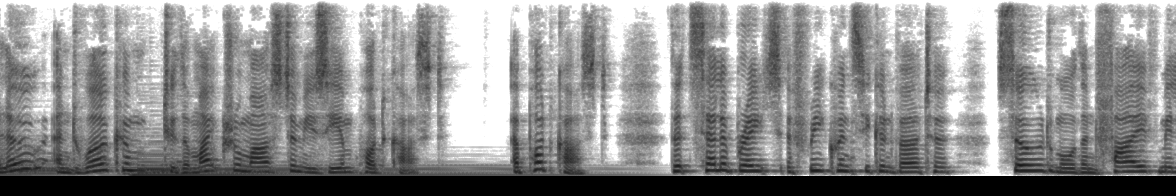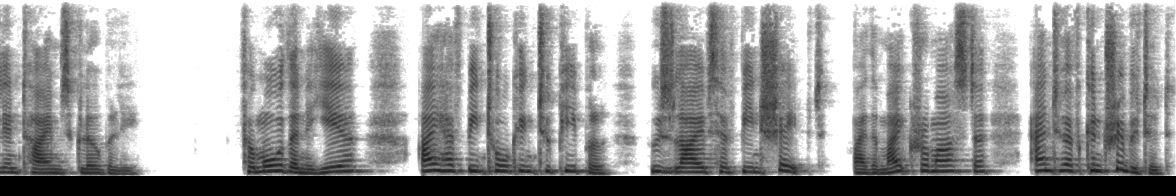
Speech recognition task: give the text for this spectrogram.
Hello, and welcome to the Micromaster Museum podcast, a podcast that celebrates a frequency converter sold more than 5 million times globally. For more than a year, I have been talking to people whose lives have been shaped by the Micromaster and who have contributed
